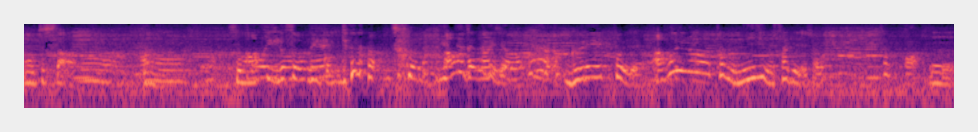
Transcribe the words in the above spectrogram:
あ落とした？うん。あのそうマキルソウリンコみたいな。青じゃないよ言ってたでしょグレーっぽいで青色は多分2時の先でしょ。そっか。うんうん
